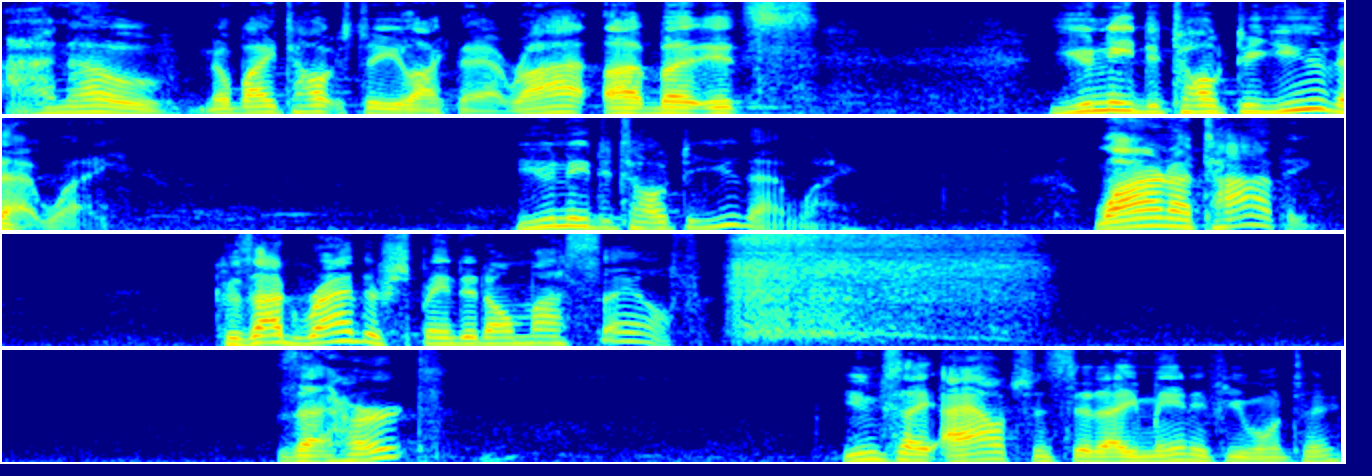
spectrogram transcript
I know, nobody talks to you like that, right? Uh, but it's, you need to talk to you that way. You need to talk to you that way. Why aren't I tithing? Because I'd rather spend it on myself. Does that hurt? You can say ouch instead of amen if you want to.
